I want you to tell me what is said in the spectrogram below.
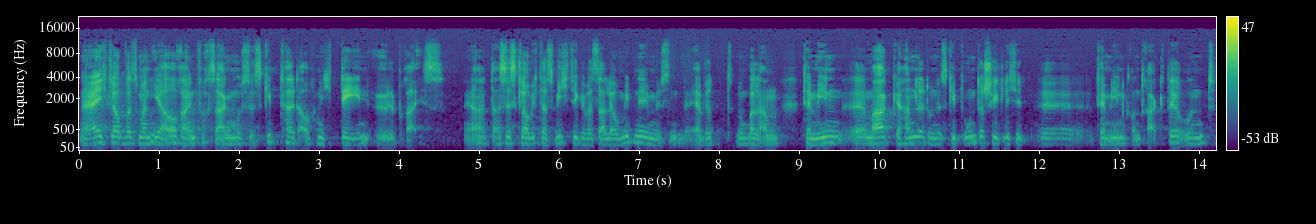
Naja, ich glaube, was man hier auch einfach sagen muss, es gibt halt auch nicht den Ölpreis. Ja, das ist, glaube ich, das Wichtige, was alle auch mitnehmen müssen. Er wird nun mal am Terminmarkt gehandelt und es gibt unterschiedliche äh, Terminkontrakte und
